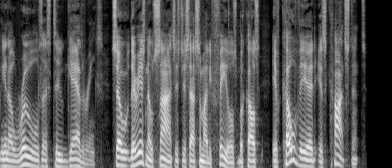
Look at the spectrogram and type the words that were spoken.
you know, rules as to gatherings. So there is no science. It's just how somebody feels. Because if COVID is constant,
